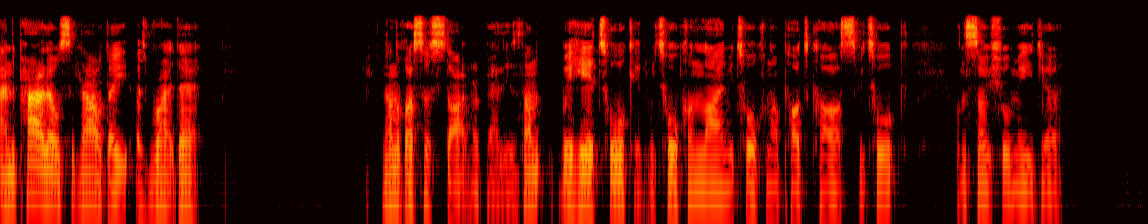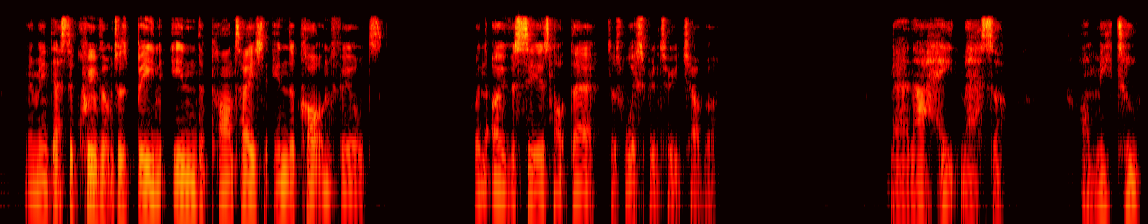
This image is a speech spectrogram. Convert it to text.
And the parallels to nowadays is right there. None of us are starting rebellions. None, we're here talking. We talk online. We talk on our podcasts. We talk on social media. I mean, that's the equivalent of just being in the plantation, in the cotton fields, when the overseer's not there, just whispering to each other. Man, I hate Massa. Oh, me too.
